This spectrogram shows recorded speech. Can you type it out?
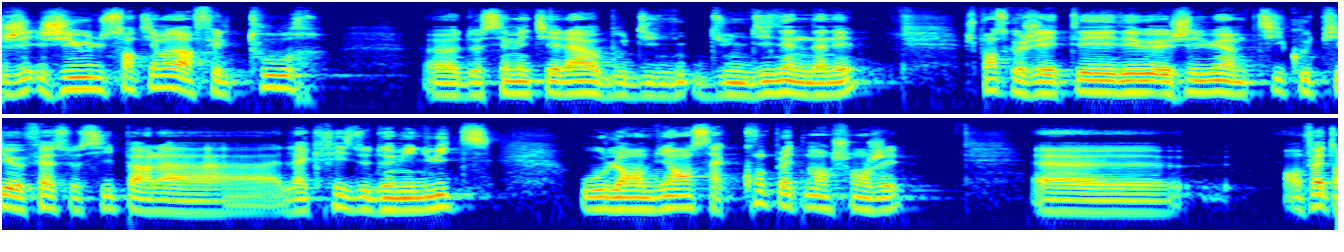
J'ai eu le sentiment d'avoir fait le tour de ces métiers-là au bout d'une dizaine d'années. Je pense que j'ai été, j'ai eu un petit coup de pied aux fesses aussi par la, la crise de 2008 où l'ambiance a complètement changé. Euh, en fait,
